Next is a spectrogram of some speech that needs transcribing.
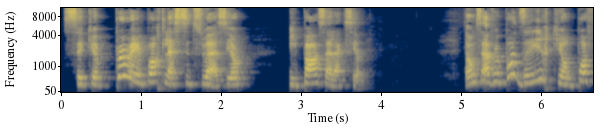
c'est que peu importe la situation, ils passent à l'action. Donc, ça ne veut pas dire qu'ils n'ont pas,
